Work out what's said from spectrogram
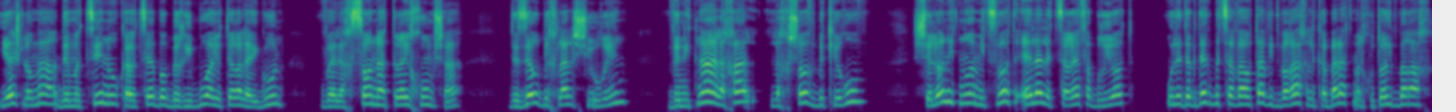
יש לומר דמצינו כיוצא בו בריבוע יותר על העיגול, ובאלכסונה תרי חומשה, דזהו בכלל שיעורים וניתנה ההלכה לחשוב בקירוב שלא ניתנו המצוות אלא לצרף הבריות ולדקדק בצוואותיו יתברך לקבלת מלכותו יתברך,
